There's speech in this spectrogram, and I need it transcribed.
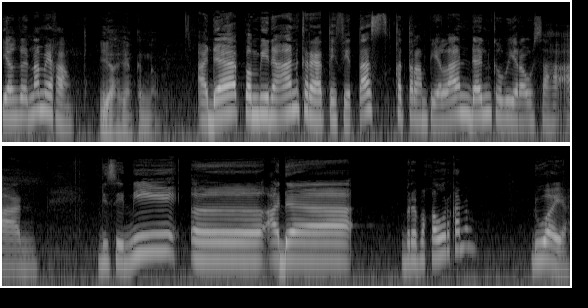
Yang keenam ya, Kang? Iya, yang keenam. ada pembinaan kreativitas, keterampilan dan kewirausahaan. Di sini eh, ada berapa kalur kan? Dua ya.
